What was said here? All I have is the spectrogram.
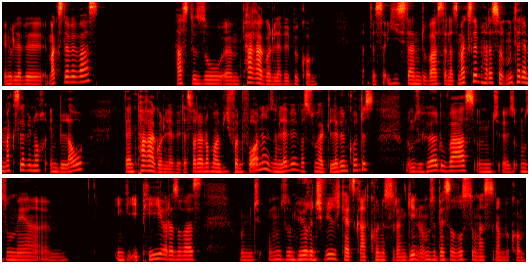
wenn du Level, Max-Level warst, hast du so ähm, Paragon-Level bekommen. Das hieß dann, du warst dann das Max-Level, hattest dann unter dem Max-Level noch in Blau dein Paragon-Level. Das war dann nochmal wie von vorne, so ein Level, was du halt leveln konntest. Und umso höher du warst und äh, so, umso mehr ähm, irgendwie EP oder sowas und umso einen höheren Schwierigkeitsgrad konntest du dann gehen und umso bessere Rüstung hast du dann bekommen.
